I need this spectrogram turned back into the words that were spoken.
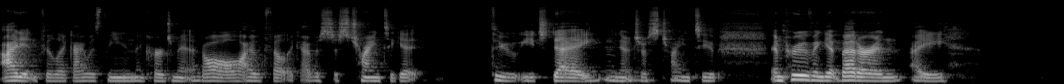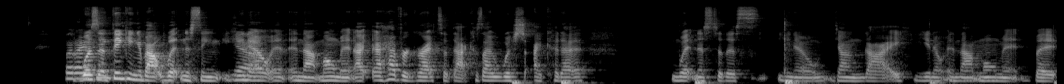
I didn't feel like I was being an encouragement at all. I felt like I was just trying to get through each day, you know, Mhm. just trying to improve and get better. And I But I wasn't think, thinking about witnessing, you Yeah. know, in, in that moment. I, I have regrets of that because I wish I could have witnessed to this, you know, young guy, you know, in that Mhm. moment. But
